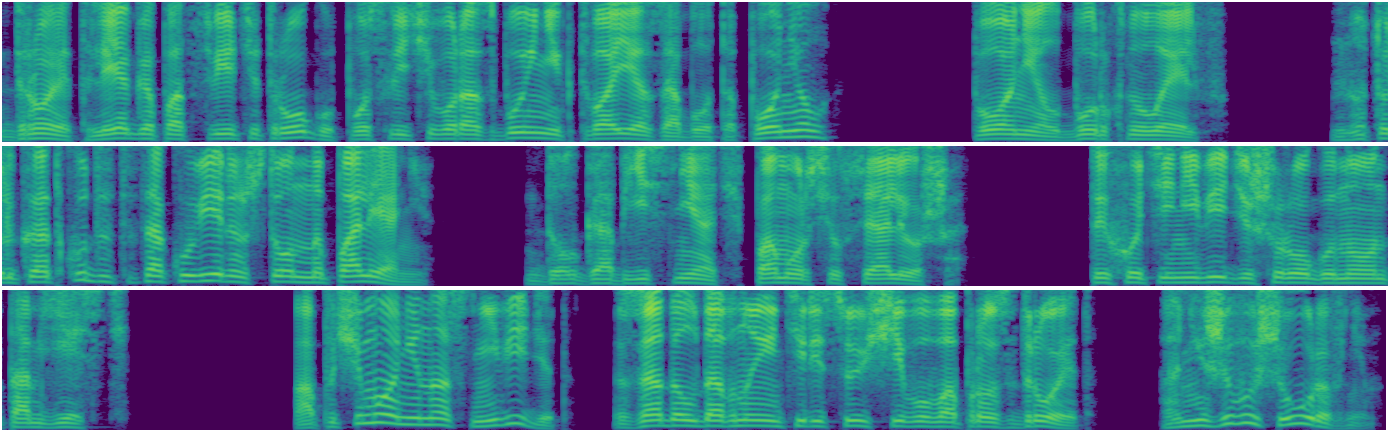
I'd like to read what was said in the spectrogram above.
«Дроид, Лего подсветит рогу, после чего разбойник твоя забота, понял?» «Понял», — буркнул эльф. «Но только откуда ты так уверен, что он на поляне?» «Долго объяснять», — поморщился Алёша. «Ты хоть и не видишь рогу, но он там есть». «А почему они нас не видят?» — задал давно интересующий его вопрос дроид. Они же выше уровнем.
